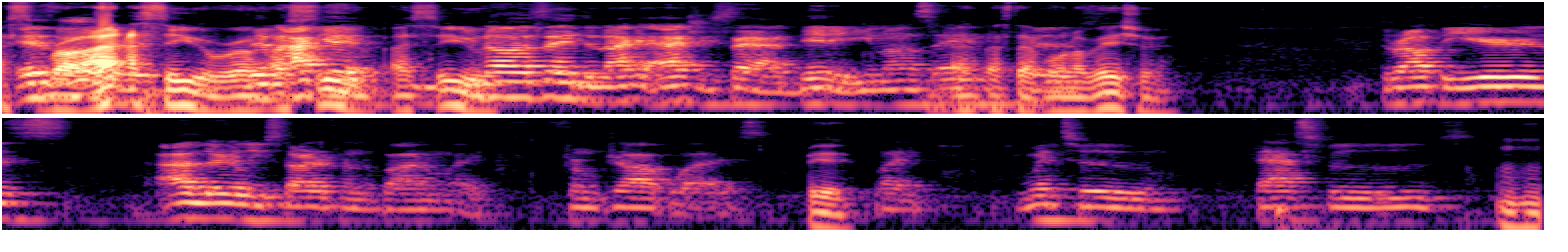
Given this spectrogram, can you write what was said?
I see, It's bro, I, I see you, bro. then I I, see can, you. I see you. You know what I'm saying? Then I can actually say I did it. You know what I'm saying? That's that motivation. Throughout the years, I literally started from the bottom, like from job wise. Yeah. Like went to fast foods, hmm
